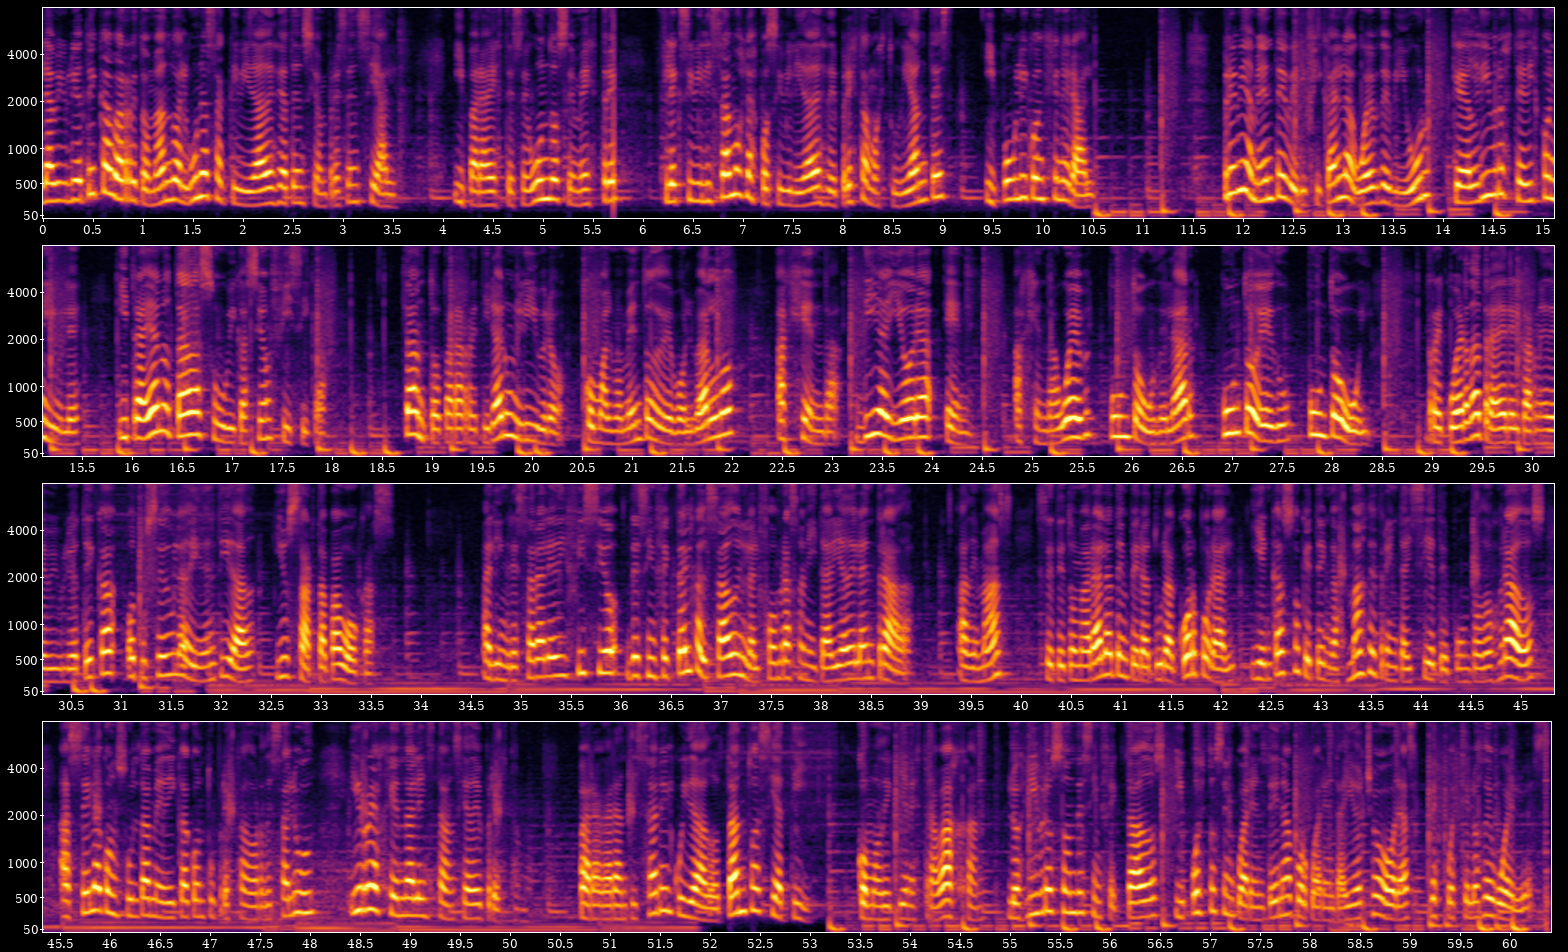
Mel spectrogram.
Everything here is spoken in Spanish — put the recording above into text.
la biblioteca va retomando algunas actividades de atención presencial y para este segundo semestre flexibilizamos las posibilidades de préstamo a estudiantes y público en general. Previamente verifica en la web de Biur que el libro esté disponible y trae anotada su ubicación física. Tanto para retirar un libro como al momento de devolverlo, agenda día y hora en agendaweb.udelar.edu.uy. Recuerda traer el carnet de biblioteca o tu cédula de identidad y usar tapabocas. Al ingresar al edificio, desinfecta el calzado en la alfombra sanitaria de la entrada. Además, se te tomará la temperatura corporal y en caso que tengas más de 37.2 grados, hace la consulta médica con tu prestador de salud y reagenda la instancia de préstamo. Para garantizar el cuidado tanto hacia ti como de quienes trabajan, los libros son desinfectados y puestos en cuarentena por 48 horas después que los devuelves.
